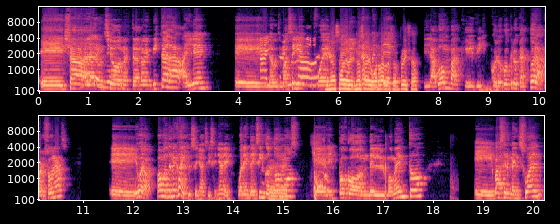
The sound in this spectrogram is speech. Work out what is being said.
Eh, ya Ay, la anunció nuestra nueva invitada, Ailén. Eh, Ay, la última serie fue no sabe, no sabe guardar la sorpresa. la bomba que descolocó creo que a todas las personas. Eh, y bueno, vamos a tener Haikyuu, señoras y señores. 45 Sí. tomos, el Spokon del momento. Eh, va a ser mensual.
